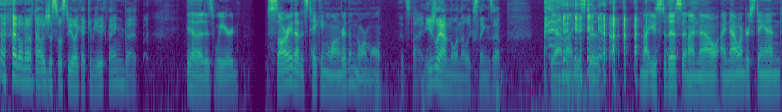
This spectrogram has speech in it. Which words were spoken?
I don't know if that was just supposed to be like a comedic thing, but Yeah, that is weird. Sorry that it's taking longer than normal. it's fine. Usually I'm the one that looks things up. Yeah, I'm not used to I'm not used to this and I'm now I now understand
